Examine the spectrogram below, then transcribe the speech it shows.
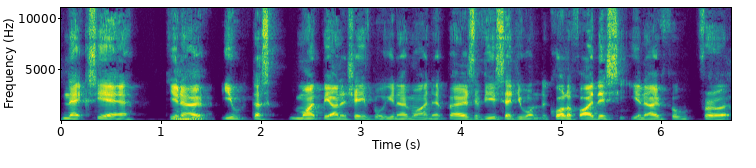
next year, you know, mm-hmm. you that might be unachievable, you know, mightn't it? Whereas if you said you wanted to qualify this, you know, for for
